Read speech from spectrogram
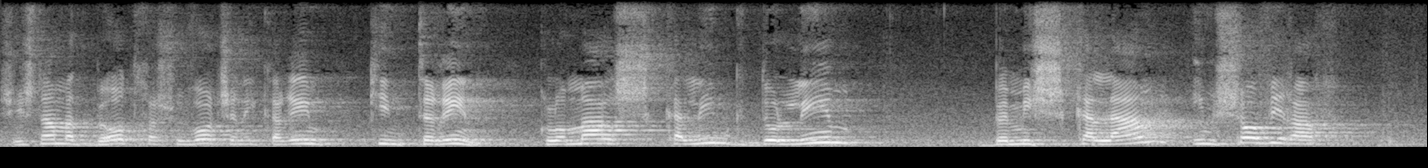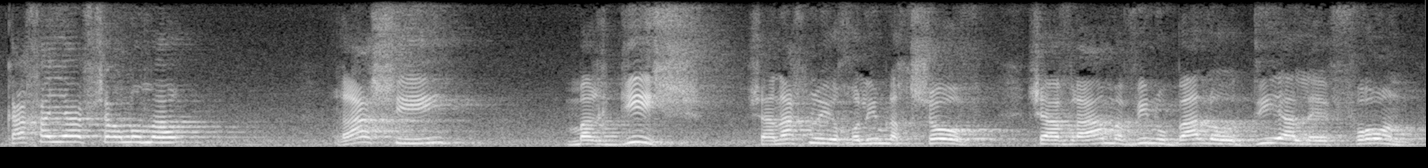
שישנם מטבעות חשובות שנקראים קינטרין, כלומר שקלים גדולים במשקלם עם שווי רב. כך היה אפשר לומר. רש"י מרגיש שאנחנו יכולים לחשוב שאברהם אבינו בא להודיע לעפרון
